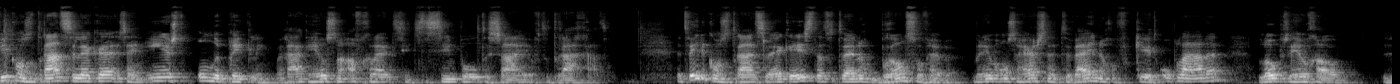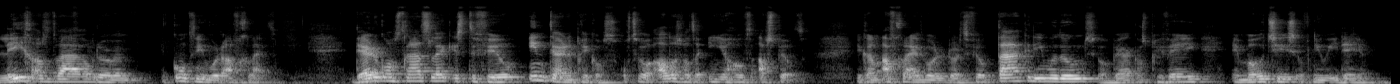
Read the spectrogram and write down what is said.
vier concentratielekken zijn eerst onderprikkeling. We raken heel snel afgeleid als iets te simpel, te saai of te traag gaat. Het tweede concentratielek is dat we te weinig brandstof hebben. Wanneer we onze hersenen te weinig of verkeerd opladen, lopen ze heel gauw leeg als het ware, waardoor we continu worden afgeleid. Derde concentratielek is te veel interne prikkels, oftewel alles wat er in je hoofd afspeelt. Je kan afgeleid worden door te veel taken die je moet doen, zowel werk als privé, emoties of nieuwe ideeën.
